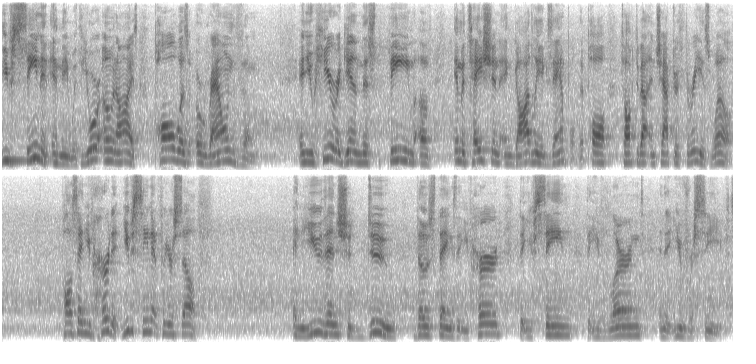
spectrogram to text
You've seen it in me with your own eyes. Paul was around them. And you hear again this theme of imitation and godly example that Paul talked about in chapter 3 as well. Paul's saying you've heard it, you've seen it for yourself. And you then should do those things that you've heard, that you've seen, that you've learned, and that you've received.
